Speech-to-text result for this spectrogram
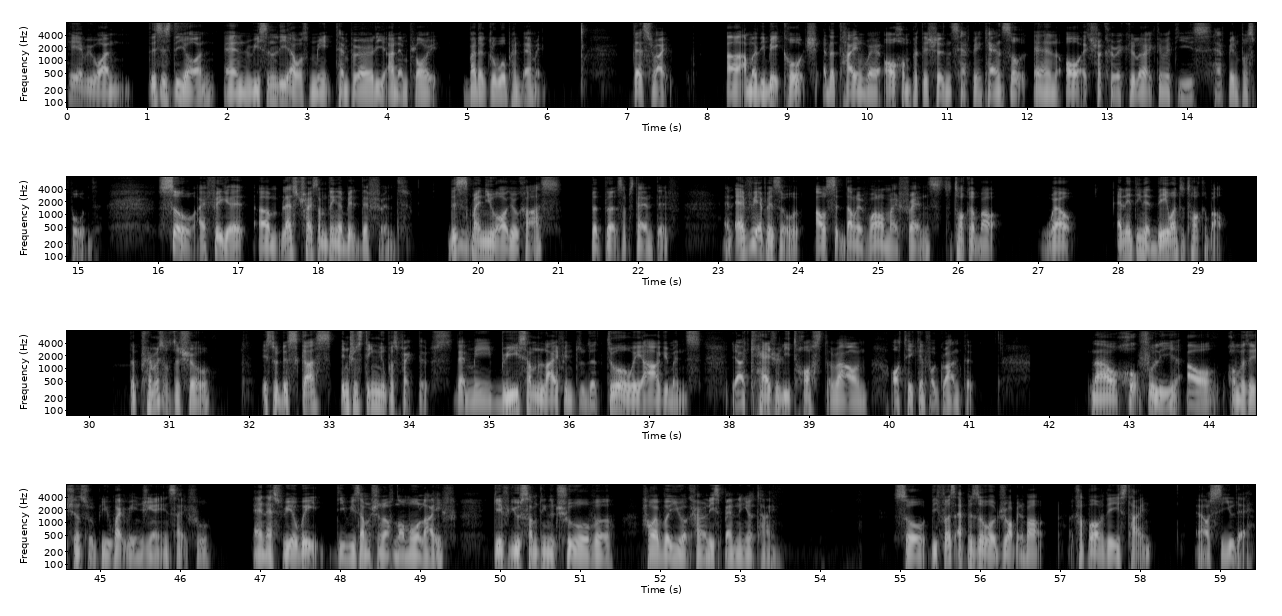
Hey everyone, this is Dion, and recently I was made temporarily unemployed by the global pandemic. That's right. Uh, I'm a debate coach at a time where all competitions have been cancelled and all extracurricular activities have been postponed. So I figured, um, let's try something a bit different. This is my new audio cast, the third substantive, and every episode I'll sit down with one of my friends to talk about, well, anything that they want to talk about. The premise of the show is to discuss interesting new perspectives that may breathe some life into the throwaway arguments that are casually tossed around or taken for granted. Now, hopefully, our conversations will be wide ranging and insightful, and as we await the resumption of normal life, give you something to chew over however you are currently spending your time. So, the first episode will drop in about a couple of days' time, and I'll see you there.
